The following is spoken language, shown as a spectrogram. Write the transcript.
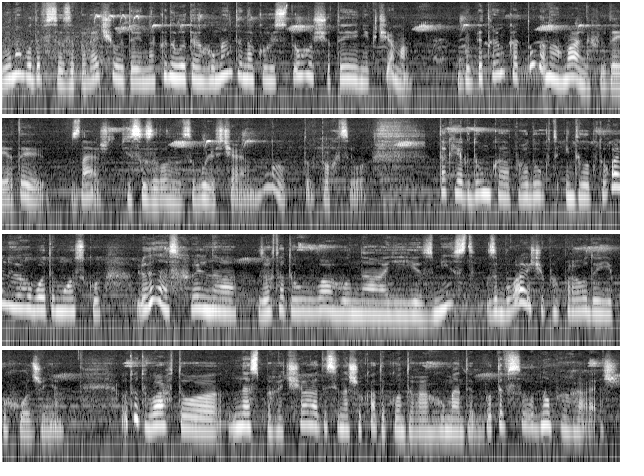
Вона буде все заперечувати і накидувати аргументи на користь того, що ти нікчема. Бо підтримка то нормальних людей, а ти знаєш, їси зелену цибулю з чаєм. Ну, то трохи цього. Так як думка продукт інтелектуальної роботи мозку, людина схильна звертати увагу на її зміст, забуваючи про природу її походження. Отут варто не сперечатися, не шукати контраргументи, бо ти все одно програєш.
